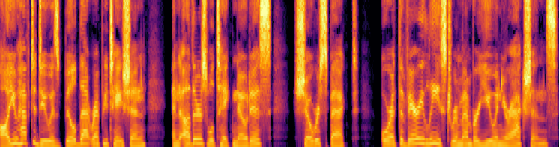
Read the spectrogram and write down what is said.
All you have to do is build that reputation, and others will take notice, show respect, or at the very least remember you and your actions.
